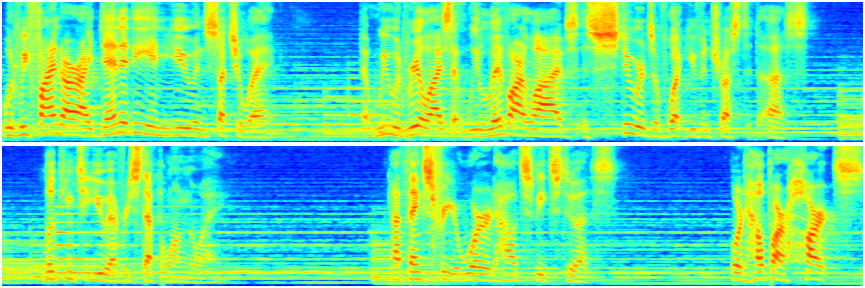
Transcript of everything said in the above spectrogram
would we find our identity in you in such a way that we would realize that we live our lives as stewards of what you've entrusted to us, looking to you every step along the way. God, thanks for your word, how it speaks to us. Lord, help our hearts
